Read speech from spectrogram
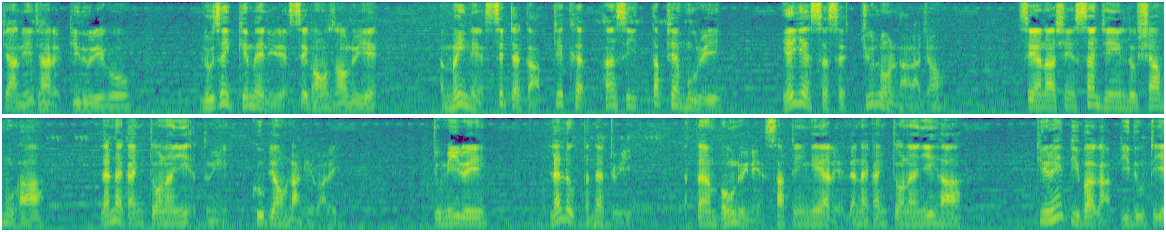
ပြနေကြတဲ့ပြည်သူတွေကိုလူစိတ်ကင်းမဲ့နေတဲ့စစ်ကောင်းဆောင်တွေရဲ့အမိန့်နဲ့စစ်တပ်ကပြစ်ခတ်ဖမ်းဆီးတပ်ဖြတ်မှုတွေရရက်ဆက်ဆက်ကျူးလွန်လာတာကြောင့်ဆီယနာရှင်စန့်ကျင်လှုပ်ရှားမှုဟာလက်နက်ကိုင်းတော်လန်ရေးအသွင်ကူးပြောင်းလာခဲ့ပါတယ်။တူမီတွေလက်လုံတနက်တွေအတန်ဘုံတွေနဲ့စတင်ခဲ့ရတဲ့လက်နက်ကိုင်းတော်လန်ရေးဟာပြည်ရင်းပြည်ပကပြည်သူတရ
